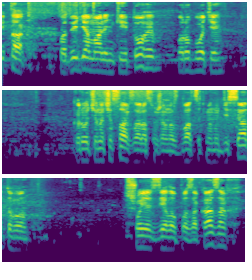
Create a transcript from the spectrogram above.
І так, подведя маленькі ітоги по роботі. Коротше, на часах зараз вже у нас 20 минут 10 Що я зробив по заказах?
